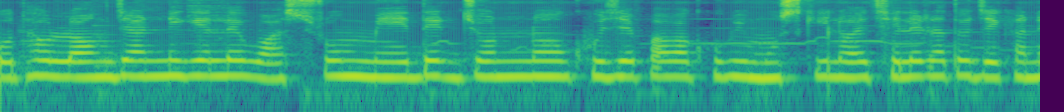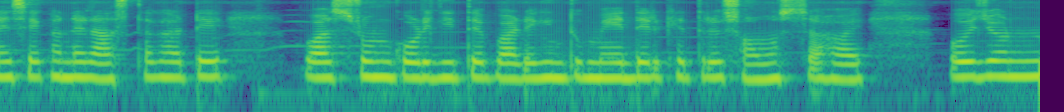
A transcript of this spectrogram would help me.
কোথাও লং জার্নি গেলে ওয়াশরুম মেয়েদের জন্য খুঁজে পাওয়া খুবই মুশকিল হয়। ছেলেরা তো যেখানে সেখানে রাস্তাঘাটে ওয়াশরুম করে দিতে পারে, কিন্তু মেয়েদের ক্ষেত্রে সমস্যা হয়। ওই জন্য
